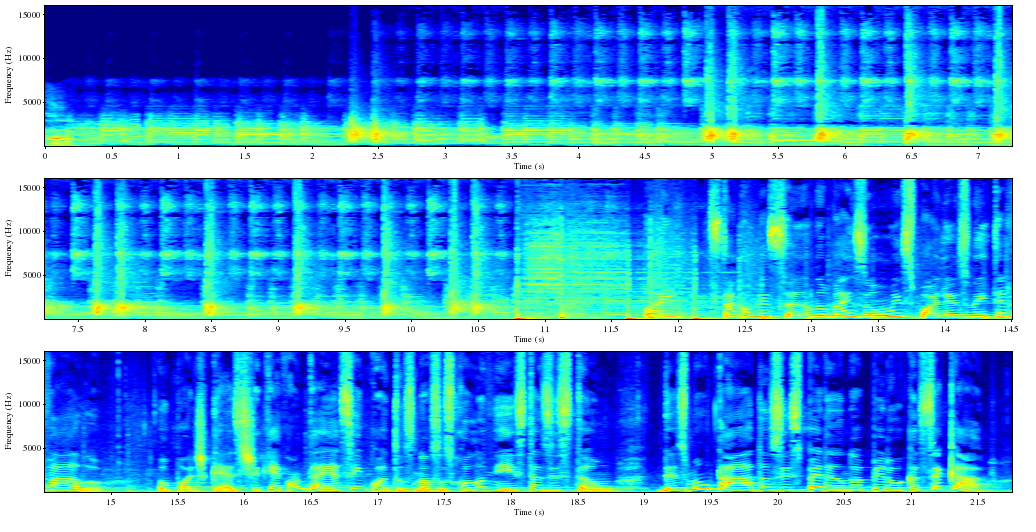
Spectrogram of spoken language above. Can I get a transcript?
Oi, está começando mais um Spoilers no Intervalo. O podcast que acontece enquanto os nossos colunistas estão desmontados e esperando a peruca secar.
